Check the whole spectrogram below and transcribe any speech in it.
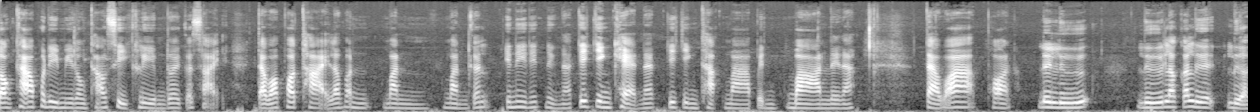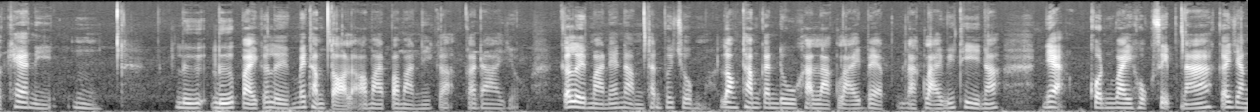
รองเท้าพอดีมีรองเท้าสีครีมด้วยก็ใส่ แต่ว่าพอถ่ายแล้วมันมันมันก็อินี่นิดหนึ่งนะจริงๆแขนนะจริงๆถักมาเป็นบานเลยนะ แต่ว่าพอเลยลื้อลื้อแล้วก็เหลือเหลือแค่นี้ อืมลื้อลื้อไปก็เลยไม่ทำต่อแล้วเอามาประมาณนี้ก็ก็ได้อยู่ ก็เลยมาแนะนำท่านผู้ชม ลองทำกันดูค่ะหลากหลายแบบหลากหลายวิธีนะเนี่ยคนวัย 60 นะก็ยัง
